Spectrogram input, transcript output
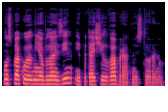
успокоил меня блондин и потащил в обратную сторону.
